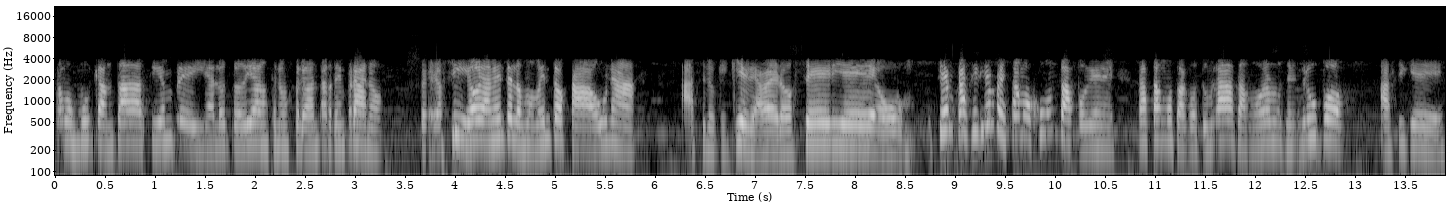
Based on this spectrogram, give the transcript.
estamos muy cansadas siempre y al otro día nos tenemos que levantar temprano. Pero sí, obviamente en los momentos cada una hace lo que quiere, a ver, o serie, o siempre, casi siempre estamos juntas porque ya estamos acostumbradas a movernos en grupo, así que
